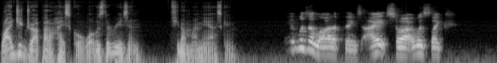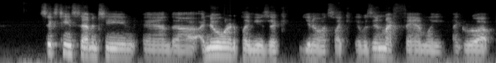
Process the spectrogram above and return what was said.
Why'd you drop out of high school? What was the reason, if you don't mind me asking? it was a lot of things. I, so I was like 16, 17, and uh, I knew I wanted to play music. You know, it's like, it was in my family. I grew up,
